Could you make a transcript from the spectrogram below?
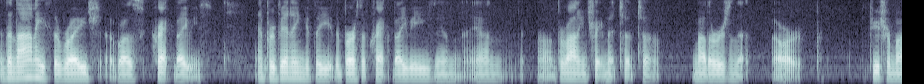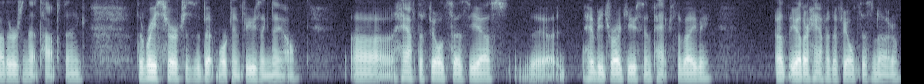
In the 90s, the rage was crack babies and preventing the, the birth of crack babies and, and uh, providing treatment to, to mothers and that are future mothers and that type of thing. The research is a bit more confusing now. Uh, half the field says yes, the heavy drug use impacts the baby. Uh, the other half of the field says no.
